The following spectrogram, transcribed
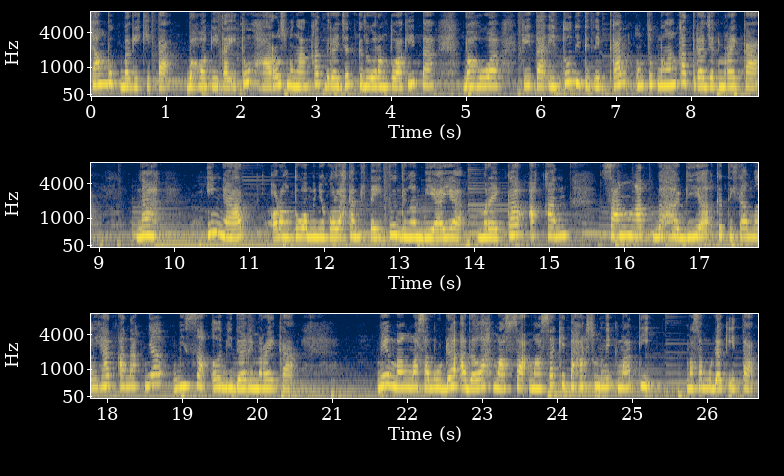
cambuk bagi kita bahwa kita itu harus mengangkat derajat kedua orang tua kita, bahwa kita itu dititipkan untuk mengangkat derajat mereka. Nah, ingat orang tua menyekolahkan kita itu dengan biaya. Mereka akan sangat bahagia ketika melihat anaknya bisa lebih dari mereka. Memang masa muda adalah masa-masa kita harus menikmati masa muda kita.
